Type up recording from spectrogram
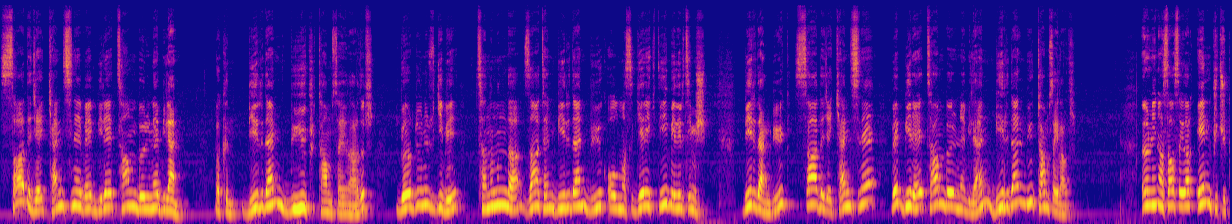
sadece kendisine ve bire tam bölünebilen bakın birden büyük tam sayılardır. Gördüğünüz gibi tanımında zaten birden büyük olması gerektiği belirtilmiş. Birden büyük sadece kendisine ve bire tam bölünebilen birden büyük tam sayılardır. Örneğin asal sayılar en küçük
